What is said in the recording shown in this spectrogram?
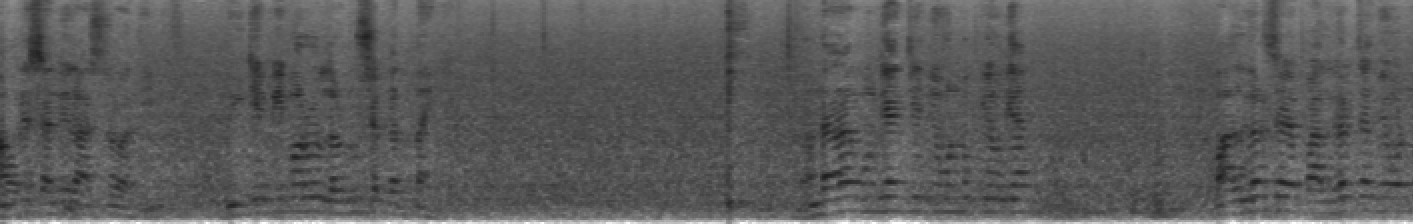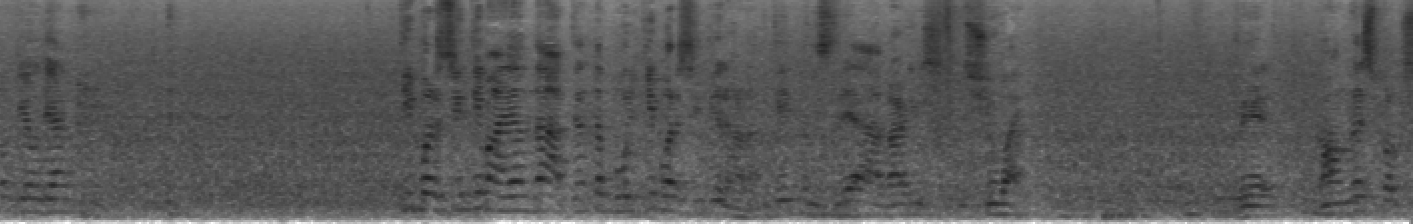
काँग्रेस आणि राष्ट्रवादी बीजेपी बरोबर लढू शकत नाही. भंडारा गोंदियांची निवडणूक येऊ द्या. पालघरच्या पालघरच्या निवडणूक येऊ द्या. ती परिस्थिती माझ्यांना अत्यंत बोलकी परिस्थिती राहणार. ते तिसऱ्या आघाडी शिवाय. म्हणजे काँग्रेस पक्ष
